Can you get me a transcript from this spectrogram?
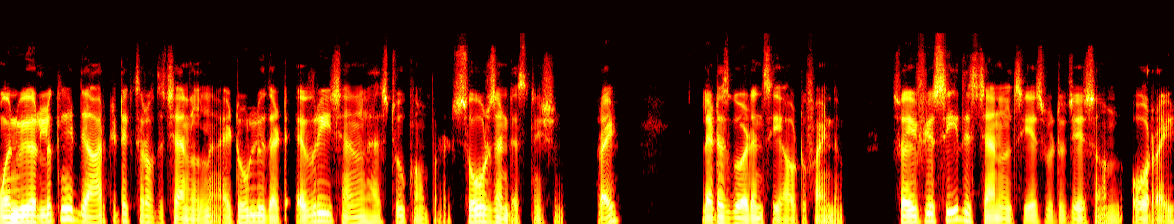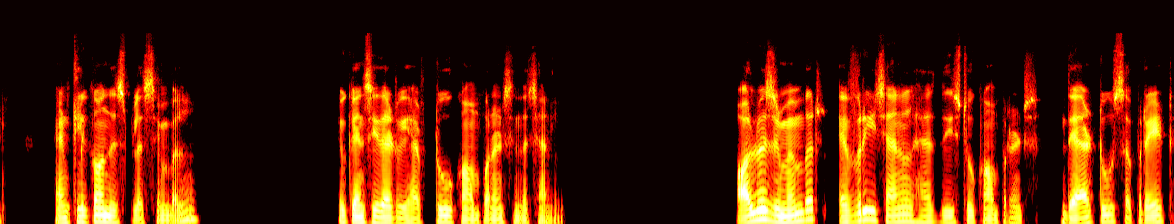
When we were looking at the architecture of the channel, I told you that every channel has two components, source and destination, right? Let us go ahead and see how to find them. So if you see this channel CSV to JSON override, and click on this plus symbol, you can see that we have two components in the channel. Always remember every channel has these two components. They are two separate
